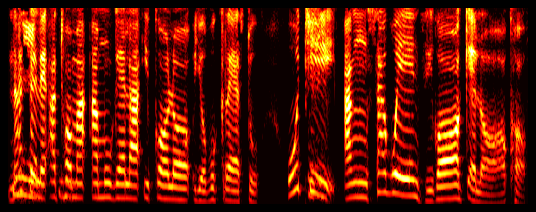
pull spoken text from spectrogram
nasele mm. athoma amukela ikolo yobukrestu uthi mm. angisakwenzi konke lokho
